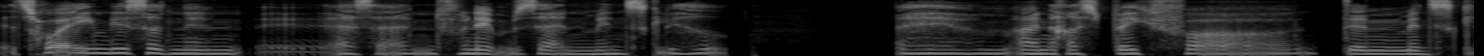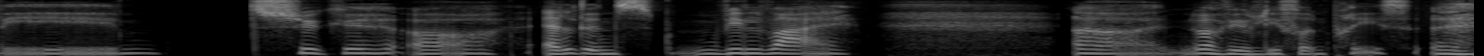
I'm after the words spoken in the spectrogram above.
Jeg tror egentlig sådan en, øh, altså en fornemmelse af en menneskelighed. Øh, og en respekt for den menneskelige psyke og al dens vildveje. Og nu har vi jo lige fået en pris øh,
